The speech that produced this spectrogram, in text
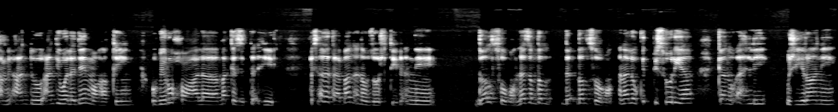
عم عنده عندي ولدين معاقين وبيروحوا على مركز التأهيل بس أنا تعبان أنا وزوجتي لأني ضل صوبهم لازم ضل ضل صوبهم. أنا لو كنت بسوريا كانوا أهلي وجيراني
